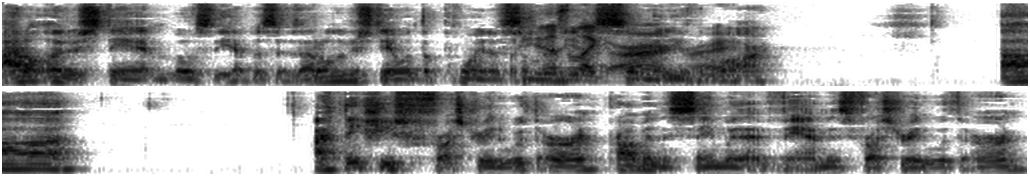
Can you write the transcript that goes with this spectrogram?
I don't understand most of the episodes. I don't understand what the point of so many doesn't like so many of them right? are. Uh I think she's frustrated with Earn, probably in the same way that Van is frustrated with Earn.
